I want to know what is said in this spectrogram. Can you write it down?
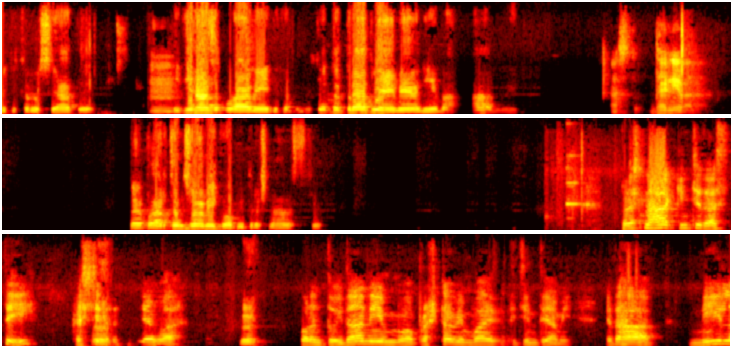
इति खलु स्यात्। इतिहासपुराणे इति कथं चेत् तत्रापि अयमेव नियमः अन्वयति। अस्तु धन्यवादः। पार्थन् स्वामी कोऽपि प्रश्नः अस्ति? प्रश्नः किञ्चित् अस्ति कश्चित् अस्ति एव परन्तु इदानीं प्रष्टव्यं वा इति चिन्तयामि। यतः नील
